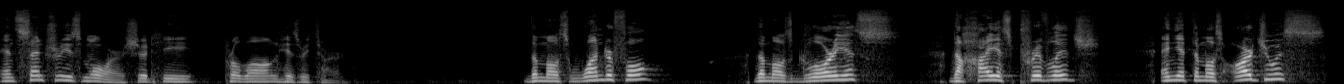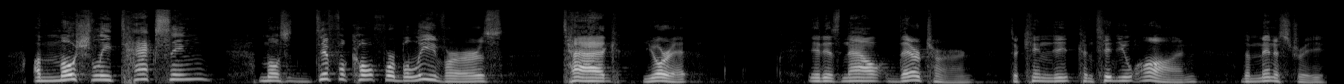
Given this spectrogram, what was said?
and centuries more should he prolong his return. The most wonderful, the most glorious, the highest privilege, and yet the most arduous, emotionally taxing, most difficult for believers, tag, you're it. It is now their turn to continue on the ministry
